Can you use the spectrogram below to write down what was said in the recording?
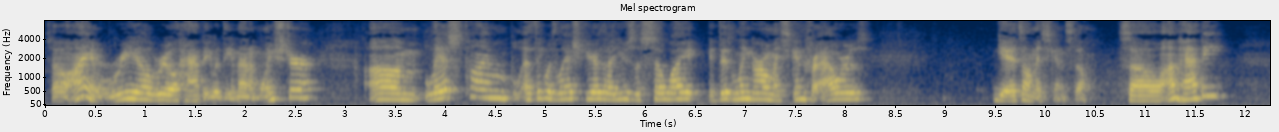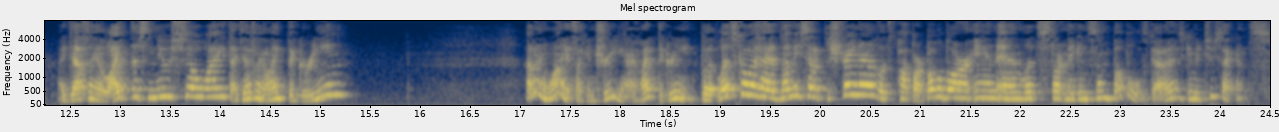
So I am real, real happy with the amount of moisture. Um, last time, I think it was last year that I used the So White, it did linger on my skin for hours. Yeah, it's on my skin still. So I'm happy. I definitely like this new So White. I definitely like the green. I don't know why, it's like intriguing. I like the green. But let's go ahead, let me set up the strainer, let's pop our bubble bar in, and let's start making some bubbles, guys. Give me two seconds.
